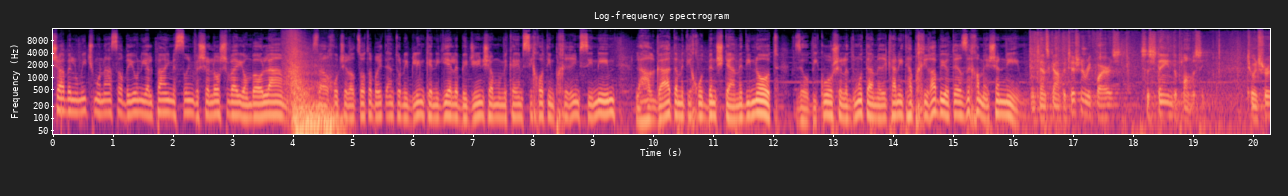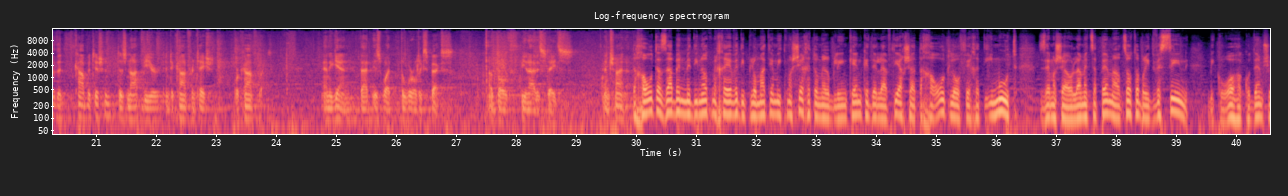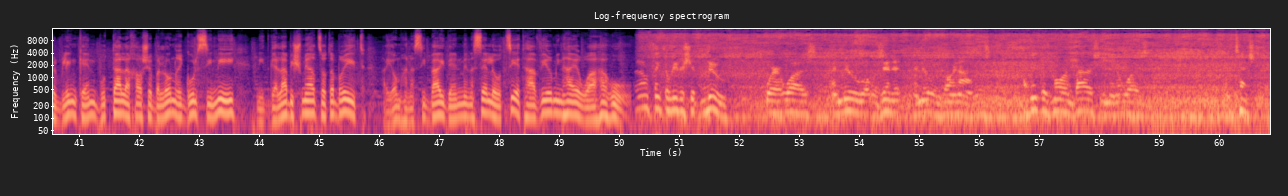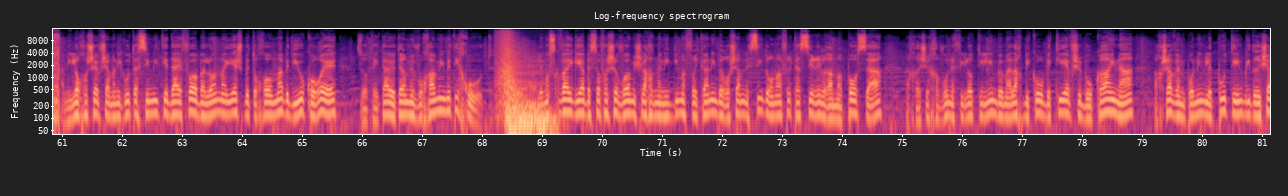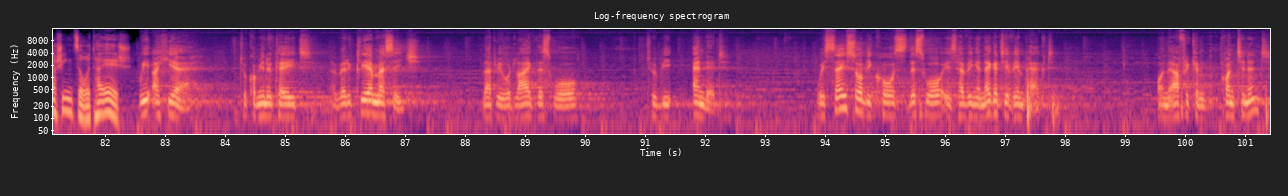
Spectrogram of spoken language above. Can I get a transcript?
השעה הבינלאומית 18 ביוני 2023 והיום בעולם. שר החוץ של ארצות הברית אנטוני בלינקן הגיע לבייג'ין שם הוא מקיים שיחות עם בכירים סינים להרגעת המתיחות בין שתי המדינות. זהו ביקור של הדמות האמריקנית הבכירה ביותר זה חמש שנים. To ensure that competition does not veer into confrontation or conflict. And again, that is what the world expects of both the United States תחרות עזה בין מדינות מחייבת דיפלומטיה מתמשכת, אומר בלינקן, כדי להבטיח שהתחרות לא הופכת עימות. זה מה שהעולם מצפה מארצות הברית וסין. ביקורו הקודם של בלינקן בוטל לאחר שבלון ריגול סיני נתגלה בשמי ארצות הברית. היום הנשיא ביידן מנסה להוציא את האוויר מן האירוע ההוא. where it was and knew what was in it and knew what was going on. It was, I think it was more embarrassing than it was אני לא חושב שהמנהיגות הסינית ידעה איפה הבלון, מה יש בתוכו, מה בדיוק קורה. זאת הייתה יותר מבוכה ממתיחות. למוסקבה הגיעה בסוף השבוע משלחת מנהיגים אפריקנים בראשם נשיא דרום אפריקה סיריל רמפוסה אחרי שחוו נפילות טילים במהלך ביקור בקייב שבאוקראינה, עכשיו הם פונים לפוטין בדרישה שינצור את האש. We are here to communicate a very clear message that we would like this war to be ended. We say so because this war is having a negative impact on the African continent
